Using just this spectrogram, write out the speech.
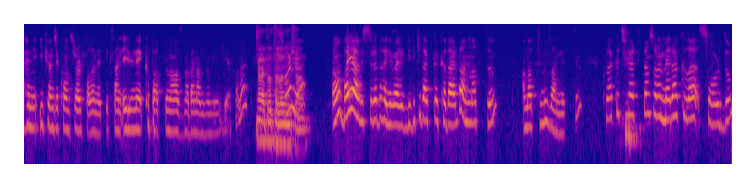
Hani ilk önce kontrol falan ettik. Sen elini kapattın ağzına ben anlamayayım diye falan. Evet hatırladım şu Sonra- an. Ama bayağı bir sürede hani böyle bir iki dakika kadar da anlattın. Anlattığını zannettim. Kulaklığı çıkarttıktan sonra merakla sordum.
